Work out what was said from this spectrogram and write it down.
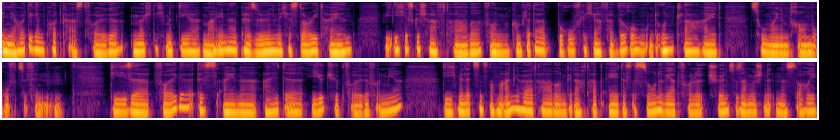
In der heutigen Podcast-Folge möchte ich mit dir meine persönliche Story teilen, wie ich es geschafft habe, von kompletter beruflicher Verwirrung und Unklarheit zu meinem Traumberuf zu finden. Diese Folge ist eine alte YouTube-Folge von mir, die ich mir letztens nochmal angehört habe und gedacht habe, ey, das ist so eine wertvolle, schön zusammengeschnittene Story,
